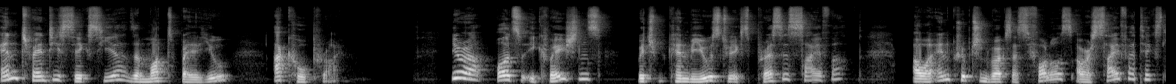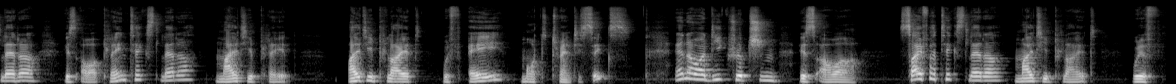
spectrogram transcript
and 26 here, the mod value, are coprime. Here are also equations which can be used to express this cipher. Our encryption works as follows. Our ciphertext letter is our plaintext letter multiplied, multiplied with A mod 26. And our decryption is our ciphertext letter multiplied with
